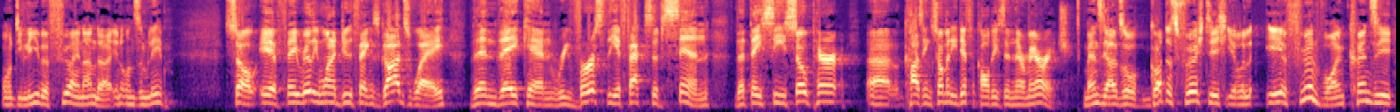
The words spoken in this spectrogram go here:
und die Liebe füreinander in unserem Leben. So, if they really want to do things God's way, then they can reverse the effects of sin that they see so par- uh, causing so many difficulties in their marriage. Wenn Sie also gottesfürchtig Ihre Ehe führen wollen, können Sie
